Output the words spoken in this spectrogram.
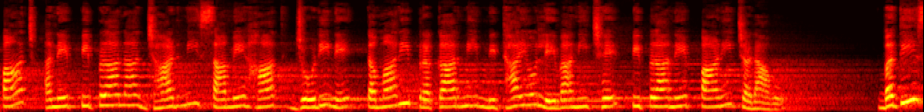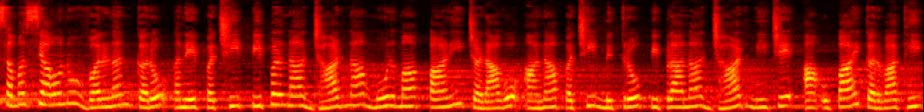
પાંચ અને પીપળાના ઝાડની સામે હાથ જોડીને તમારી પ્રકારની મીઠાઈઓ લેવાની છે. પીપળાને પાણી ચડાવો. બધી સમસ્યાઓનું વર્ણન કરો અને પછી પીપળના ઝાડના મૂળમાં પાણી ચડાવો. આના પછી મિત્રો, પીપળાના ઝાડ નીચે આ ઉપાય કરવાથી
